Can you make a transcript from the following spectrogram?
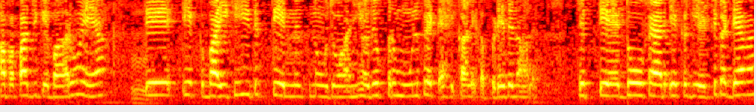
ਆਪਾਂ ਭੱਜ ਕੇ ਬਾਹਰ ਹੋਏ ਆ ਤੇ ਇੱਕ ਬਾਈਕ ਹੀ ਤੇ ਤਿੰਨ ਨੌਜਵਾਨ ਹੀ ਉਹਦੇ ਉੱਪਰ ਮੂੰਹ ਲਪੇਟਿਆ ਸੀ ਕਾਲੇ ਕੱਪੜੇ ਦੇ ਨਾਲ। ਤੇ ਤੇ ਦੋ ਫੈਰ ਇੱਕ ਗੇਟ 'ਚ ਕੱਢਿਆ ਵਾ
